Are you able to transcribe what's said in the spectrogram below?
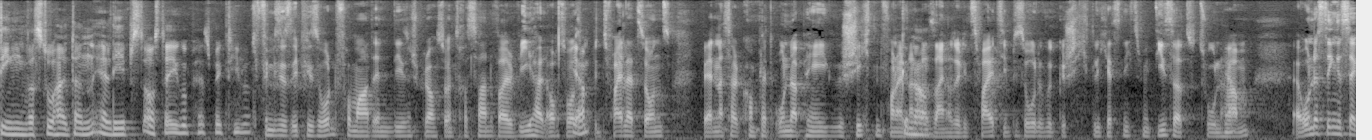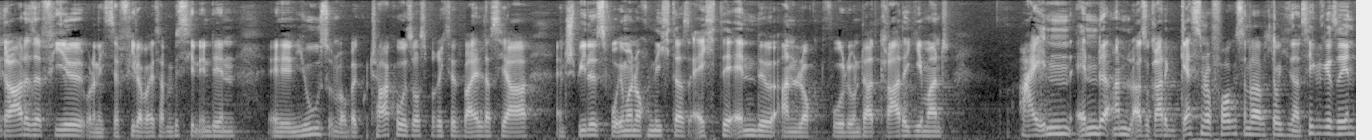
Ding, was du halt dann erlebst aus der Ego-Perspektive. Ich finde dieses Episodenformat in diesem Spiel auch so interessant, weil wie halt auch sowas Ja. wie Twilight Zones werden das halt komplett unabhängige Geschichten voneinander Genau. sein. Also die zweite Episode wird geschichtlich jetzt nichts mit dieser zu tun haben. Äh, Und das Ding ist ja gerade sehr viel, oder nicht sehr viel, aber ist ein bisschen in den, in den News und auch bei Kotaku ist was berichtet, weil das ja ein Spiel ist, wo immer noch nicht das echte Ende unlockt wurde. Und da hat gerade jemand ein Ende an, also gerade gestern oder vorgestern habe ich, glaube ich, diesen Artikel gesehen,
